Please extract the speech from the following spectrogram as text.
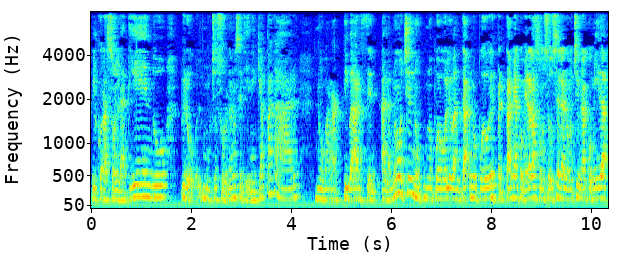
el corazón latiendo, pero muchos órganos se tienen que apagar, no van a activarse a la noche, no, no puedo levantar, no puedo despertarme a comer a las 11, 12 de la noche una comida,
